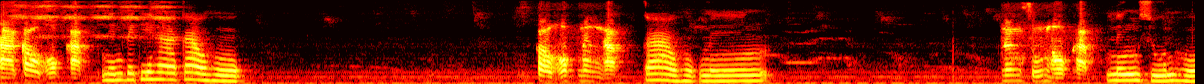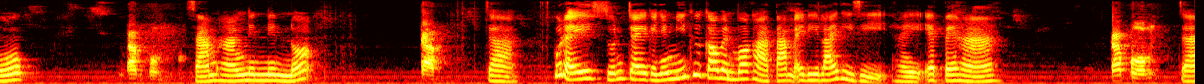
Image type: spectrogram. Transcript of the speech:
ห้าเก้าหกครับเน้นไปที่ห้าเก้าหกเก้าหกหนึ่งครับเก้าหกหนึ่ง หนึ่งศูนย์หกครับหนึ่งศูนย์หกครับผมสามหางเน้นๆเนาะครับจ้าผู้ใดสนใจก็ยังมีคือเก่าเป็นบ่ค่ะ ตามไอดีไลน์ที่สิให้แอดไปหา ครับผมจ้า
